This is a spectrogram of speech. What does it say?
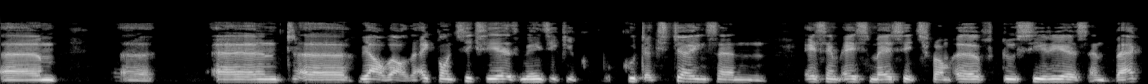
Um, uh, and uh, yeah, well, the 8.6 years means if you could exchange an SMS message from Earth to Sirius and back,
